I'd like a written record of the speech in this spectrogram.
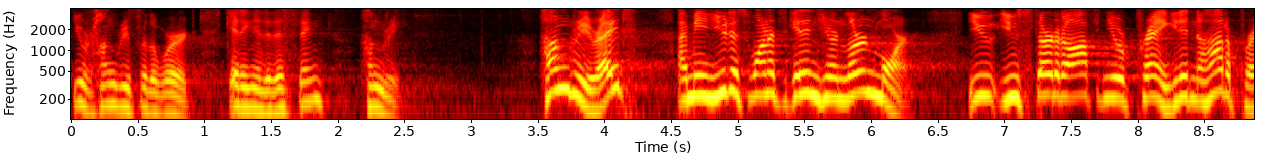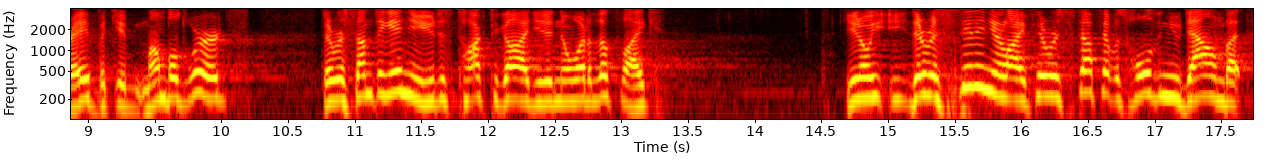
You were hungry for the word. Getting into this thing, hungry. Hungry, right? I mean, you just wanted to get in here and learn more. You, you started off and you were praying. You didn't know how to pray, but you mumbled words. There was something in you. You just talked to God. You didn't know what it looked like. You know, there was sin in your life. There was stuff that was holding you down, but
